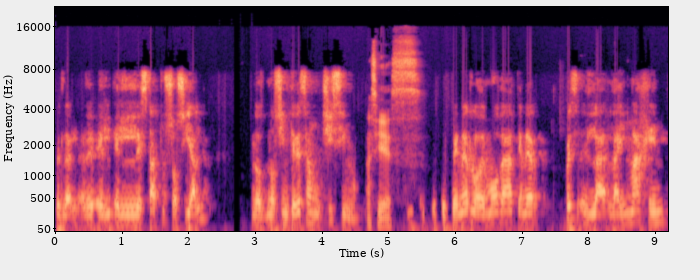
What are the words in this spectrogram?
pues, el estatus social nos, nos, interesa muchísimo. Así es. Tenerlo de moda, tener pues la, la, imagen,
